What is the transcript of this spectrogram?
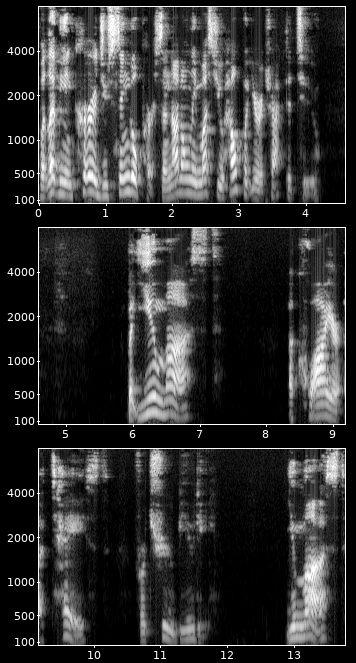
But let me encourage you, single person, not only must you help what you're attracted to, but you must acquire a taste for true beauty. You must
